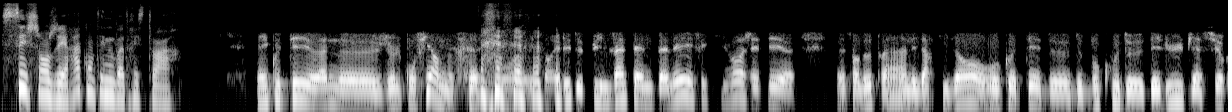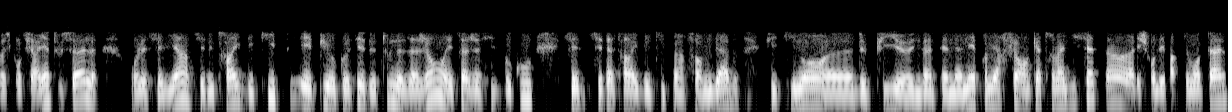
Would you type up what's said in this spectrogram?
c'est Changer. Racontez-nous votre histoire. Écoutez euh, Anne, euh, je le confirme. Bon, Étant élu depuis une vingtaine d'années, effectivement, été euh, sans doute un des artisans aux côtés de, de beaucoup d'élus, bien sûr, parce qu'on fait rien tout seul. On le sait bien, c'est du travail d'équipe. Et puis aux côtés de tous nos agents, et ça j'insiste beaucoup, c'est un travail d'équipe hein, formidable. Effectivement, euh, depuis euh, une vingtaine d'années, première fleur en 97 hein, à l'échelon départemental.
